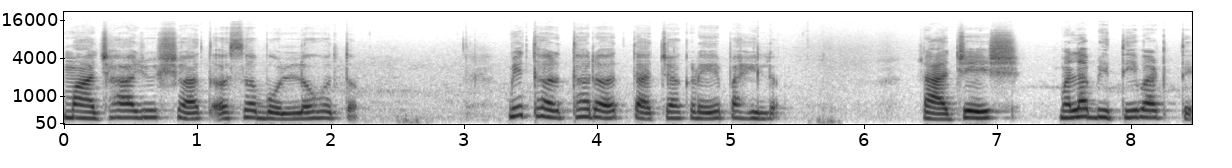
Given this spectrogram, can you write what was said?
माझ्या आयुष्यात असं बोललं होतं. मी थरथरत त्याच्याकडे पाहिलं. राजेश मला भीती वाटते.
